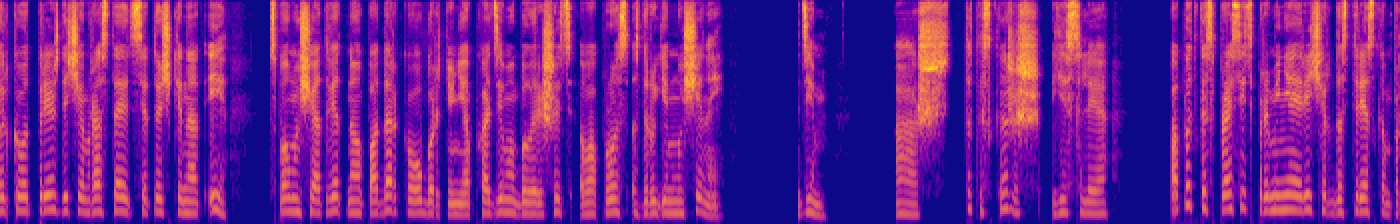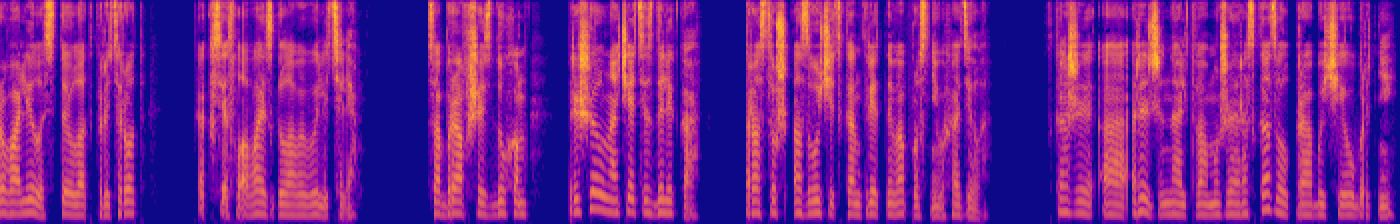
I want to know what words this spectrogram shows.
Только вот прежде чем расставить все точки над «и», с помощью ответного подарка оборотню необходимо было решить вопрос с другим мужчиной. «Дим, а что ты скажешь, если...» Попытка спросить про меня и Ричарда с треском провалилась, стоило открыть рот, как все слова из головы вылетели. Собравшись с духом, решила начать издалека, раз уж озвучить конкретный вопрос не выходило. «Скажи, а Реджинальд вам уже рассказывал про обычаи оборотней?»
